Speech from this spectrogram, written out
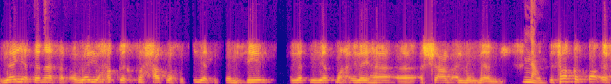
لا يتناسب أو لا يحقق صحة وصدقية التمثيل التي يطمح إليها الشعب اللبناني. نعم. اتفاق الطائف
